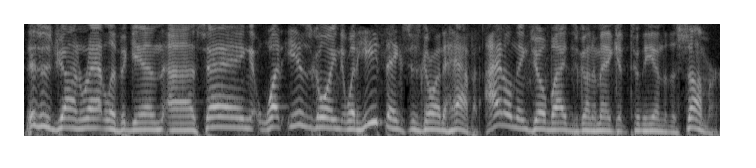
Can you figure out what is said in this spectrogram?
This is John Ratcliffe again uh, saying what is going to, what he thinks is going to happen. I don't think Joe Biden's going to make it to the end of the summer.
